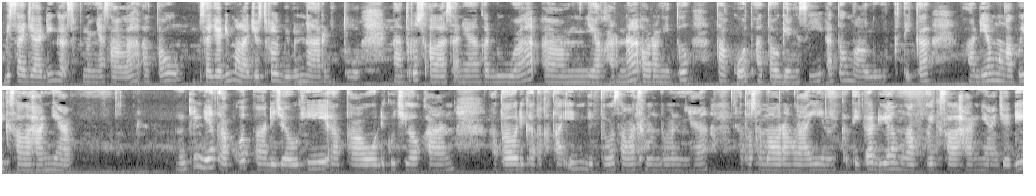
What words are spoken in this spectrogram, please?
bisa jadi nggak sepenuhnya salah atau bisa jadi malah justru lebih benar gitu. Nah terus alasannya yang kedua um, ya karena orang itu takut atau gengsi atau malu ketika uh, dia mengakui kesalahannya mungkin dia takut uh, dijauhi atau dikucilkan atau dikata-katain gitu sama teman-temannya atau sama orang lain ketika dia mengakui kesalahannya. Jadi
